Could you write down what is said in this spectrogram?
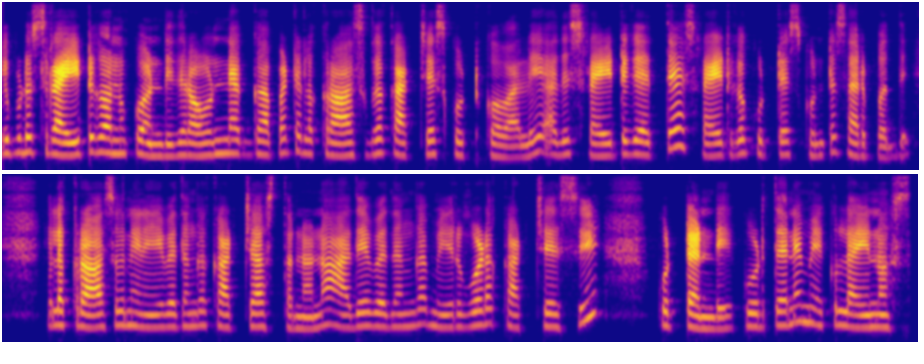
ఇప్పుడు స్ట్రైట్గా అనుకోండి ఇది రౌండ్ నెక్ కాబట్టి ఇలా క్రాస్గా కట్ చేసి కుట్టుకోవాలి. అది స్ట్రైట్గా అయితే స్ట్రైట్గా కుట్టేసుకుంటే సరిపోద్ది. ఇలా క్రాస్గా నేను ఏ విధంగా కట్ చేస్తున్నానో అదే విధంగా మీరు కూడా కట్ చేసి కుట్టండి. కుడితేనే మీకు లైన్ వస్తుంది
